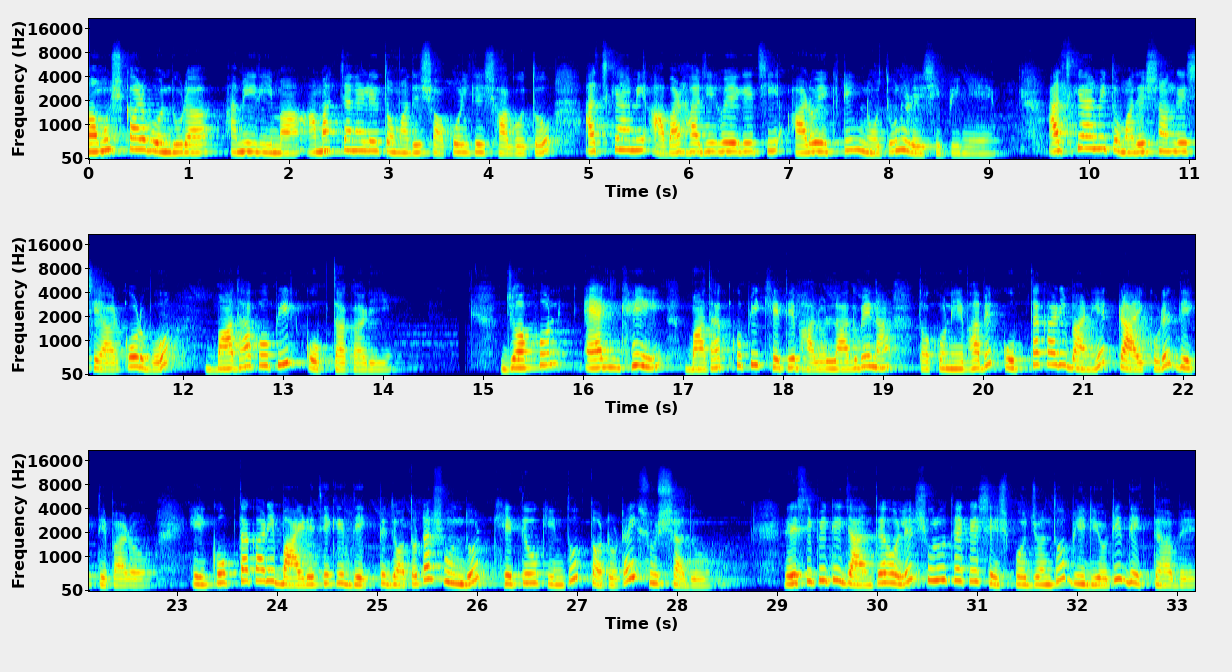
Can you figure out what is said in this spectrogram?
নমস্কার বন্ধুরা, আমি রিমা। আমার চ্যানেলে তোমাদের সকলকে স্বাগত। আজকে আমি আবার হাজির হয়ে গেছি আরও একটি নতুন রেসিপি নিয়ে। আজকে আমি তোমাদের সঙ্গে শেয়ার করব বাঁধাকপির কোপ্তাকারি যখন একঘেয়ে বাঁধাকপি খেতে ভালো লাগবে না, তখন এভাবে কোপ্তাকারি বানিয়ে ট্রাই করে দেখতে পারো। এই কোপ্তাকারি বাইরে থেকে দেখতে যতটা সুন্দর, খেতেও কিন্তু ততটাই সুস্বাদু। রেসিপিটি জানতে হলে শুরু থেকে শেষ পর্যন্ত ভিডিওটি দেখতে হবে।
